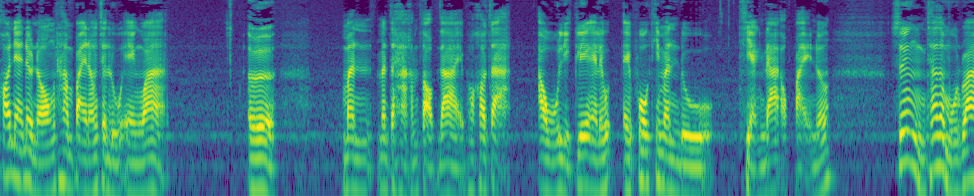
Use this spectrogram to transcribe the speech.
ข้อเนี้ยเดี๋ยวน้องทำไปน้องจะรู้เองว่า เออ มันมันจะหาคำตอบได้ เพราะเขาจะ เอาหลีกเลี่ยงไอ้ไอ้พวกที่มันดูเถียงได้ออกไปเนอะซึ่งถ้าสมมุติว่า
